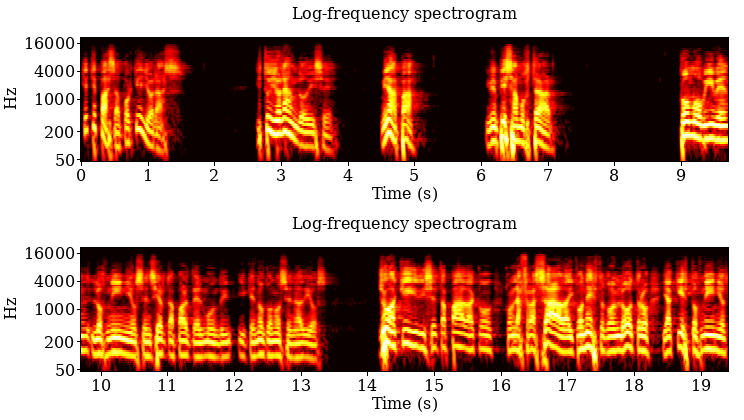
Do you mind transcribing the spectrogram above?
¿qué te pasa? ¿Por qué lloras? Estoy llorando, dice. Mirá, pa. Y me empieza a mostrar cómo viven los niños en cierta parte del mundo y, que no conocen a Dios. Yo aquí, dice, tapada con, la frazada y con esto, con lo otro, y aquí estos niños.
